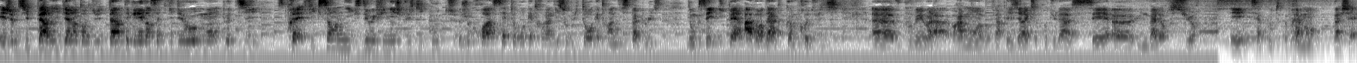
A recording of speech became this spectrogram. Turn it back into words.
Et je me suis permis bien entendu d'intégrer dans cette vidéo mon petit spray fixant NYX Dewy Finish puisqu'il coûte je crois 7,90€ ou 8,90€ pas plus. Donc c'est hyper abordable comme produit. Euh, vous pouvez voilà, vraiment vous faire plaisir avec ce produit là, c'est euh, une valeur sûre et ça coûte vraiment pas cher.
